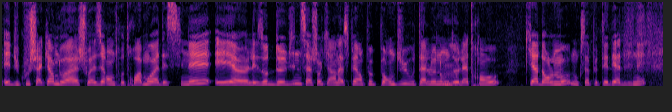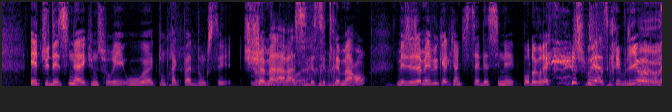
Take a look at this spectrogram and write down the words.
Et du coup, chacun doit choisir entre trois mots à dessiner et euh, les autres devinent, sachant qu'il y a un aspect un peu pendu où tu as le nombre Mhm. de lettres en haut qu'il y a dans le mot, donc ça peut t'aider à deviner. Et tu dessines avec une souris ou avec ton trackpad, donc c'est chum à la bah, race ouais. et c'est très marrant. Mais j'ai jamais vu quelqu'un qui sait dessiner pour de vrai jouer à Scriblio, Bah, à mon ouais,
